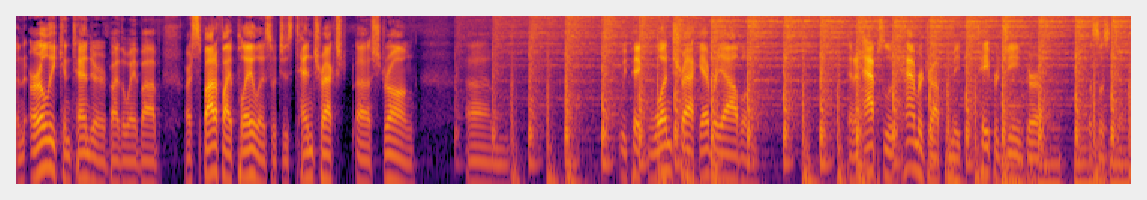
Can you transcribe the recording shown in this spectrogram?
an early contender, by the way, Bob. Our Spotify playlist, which is ten tracks uh, strong. Um, we pick one track every album and an absolute hammer drop for me, Taper Jean Girl. Let's listen to it.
